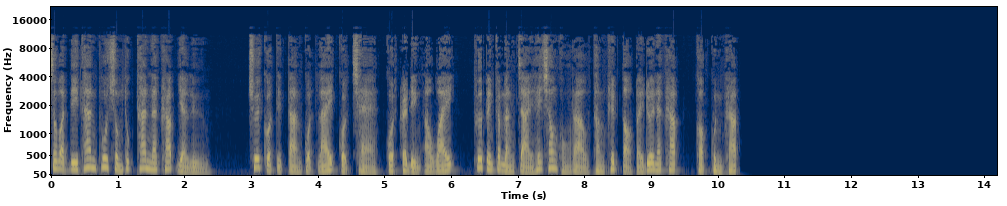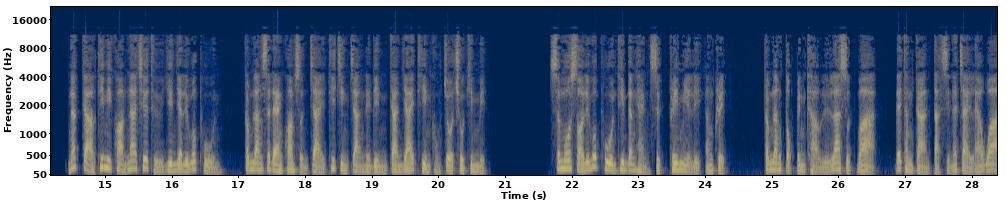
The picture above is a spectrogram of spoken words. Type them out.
สวัสดีท่านผู้ชมทุกท่านนะครับ อย่าลืม ช่วยกดติดตามกดไลค์กดแชร์ กดกระดิ่งเอาไว้ เพื่อเป็นกำลังใจให้ช่องของเราทำคลิปต่อไปด้วยนะครับ ขอบคุณครับ นักกล่าวที่มีความน่าเชื่อถือยืนยันลิเวอร์พูลกำลังแสดงความสนใจที่จริงจังในดินการย้ายทีมของโจชัวคิมมิดสโมสรลิเวอร์พูลทีมดังแห่งศึกพรีเมียร์ลีกอังกฤษกำลังตกเป็นข่าวหรือล่าสุดว่า ได้ทำการตัดสินใจแล้วว่า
